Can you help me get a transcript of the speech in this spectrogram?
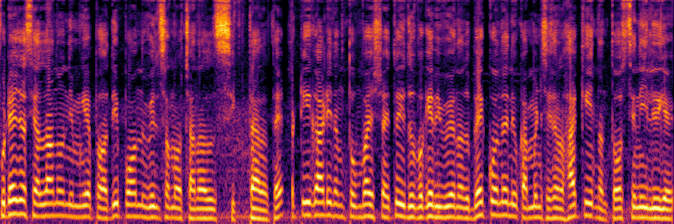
ಫುಟೇಜಸ್ ಎಲ್ಲನೂ ನಿಮಗೆ ಪ್ರದೀಪ್ ಆನ್ ವೀಲ್ಸ್ ಅನ್ನೋ ಚಾನಲ್ ಸಿಗ್ತಾ ಇರುತ್ತೆ. ಬಟ್ ಈ ಗಾಡಿ ನಂಗೆ ತುಂಬ ಇಷ್ಟ ಆಯಿತು. ಇದ್ರ ಬಗ್ಗೆ ರಿವ್ಯೂ ಏನಾದ್ರು ಬೇಕು ಅಂದರೆ ನೀವು ಕಮೆಂಟ್ ಸೆಕ್ಷನ್ ಹಾಕಿ, ನಾನು ತೋರಿಸ್ತೀನಿ ಇಲ್ಲಿಗೆ.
